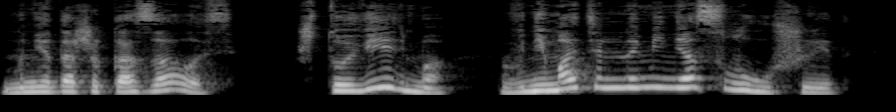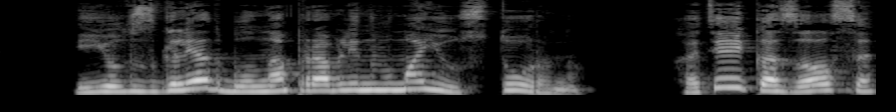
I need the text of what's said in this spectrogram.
Мне даже казалось, что ведьма внимательно меня слушает. Ее взгляд был направлен в мою сторону хотя и казался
